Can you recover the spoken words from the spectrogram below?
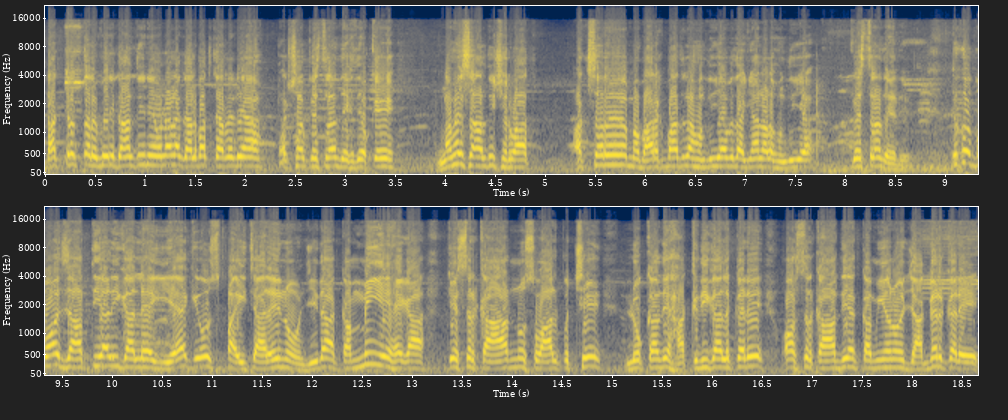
doctor Dharamvir Gandhi ਨੇ ਉਹਨਾਂ ਨਾਲ ਗੱਲਬਾਤ ਕਰ ਲੈਂਦੇ ਆ ਡਾਕਟਰ ਸਾਹਿਬ, ਕਿਸ ਤਰ੍ਹਾਂ ਦੇਖਦੇ ਹੋ ਕਿ ਨਵੇਂ ਸਾਲ ਦੀ ਸ਼ੁਰੂਆਤ ਅਕਸਰ ਮੁਬਾਰਕਬਾਦ ਨਾਲ ਹੁੰਦੀ ਹੈ, ਵਧਾਈਆਂ ਨਾਲ ਹੁੰਦੀ ਹੈ। ਕਿਸ ਤਰ੍ਹਾਂ ਦੇਖਦੇ ਹੋ? ਦੇਖੋ, ਬਹੁਤ ਜਾਤੀ ਵਾਲੀ ਗੱਲ ਹੈਗੀ ਹੈ ਕਿ ਉਸ ਭਾਈਚਾਰੇ ਨੂੰ, ਜਿਹਦਾ ਕੰਮ ਹੀ ਇਹ ਹੈਗਾ ਕਿ ਸਰਕਾਰ ਨੂੰ ਸਵਾਲ ਪੁੱਛੇ, ਲੋਕਾਂ ਦੇ ਹੱਕ ਦੀ ਗੱਲ ਕਰੇ ਔਰ ਸਰਕਾਰ ਦੀਆਂ ਕਮੀਆਂ ਨੂੰ ਉਜਾਗਰ ਕਰੇ।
